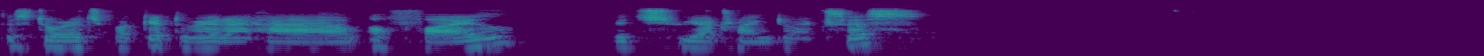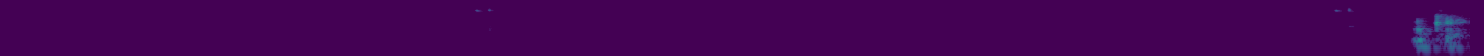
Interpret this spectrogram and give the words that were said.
the storage bucket where I have a file which we are trying to access. Okay.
